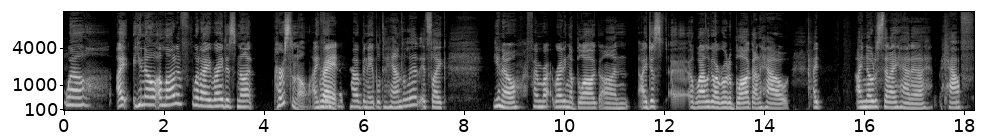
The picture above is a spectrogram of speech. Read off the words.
Well, I, you know, a lot of what I write is not personal. I right. think that's how I've been able to handle it. It's like, you know, if I'm writing a blog on, I just, a while ago, I wrote a blog on how I noticed that I had a half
